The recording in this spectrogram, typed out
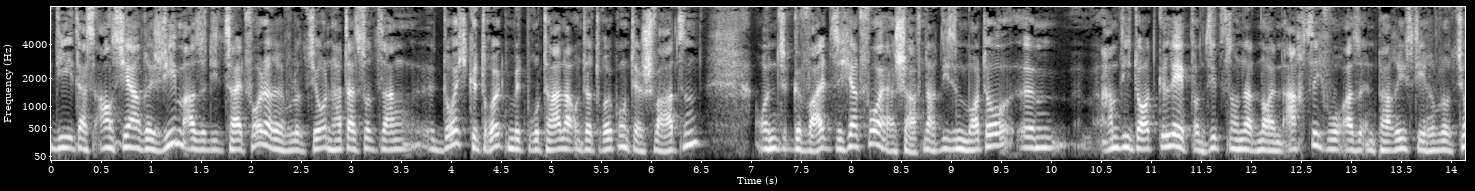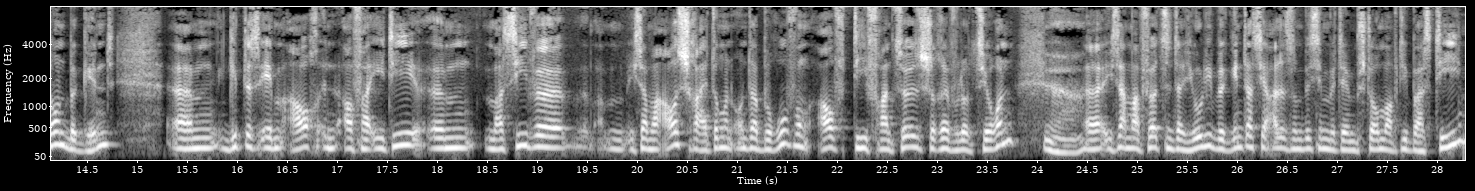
die, das Ancien Regime, also die Zeit vor der Revolution, hat das sozusagen durchgedrückt mit brutaler Unterdrückung der Schwarzen und Gewalt sichert Vorherrschaft. Nach diesem Motto ähm, haben die dort gelebt. Und 1789, wo also in Paris die Revolution beginnt, ähm, gibt es eben auch in, auf Haiti ähm, massive, ähm, ich sag mal, Ausschreitungen unter Berufung auf die französische Revolution. Ja. Äh, ich sag mal, 14. Juli beginnt das ja alles so ein bisschen mit dem Sturm auf die Bastille.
